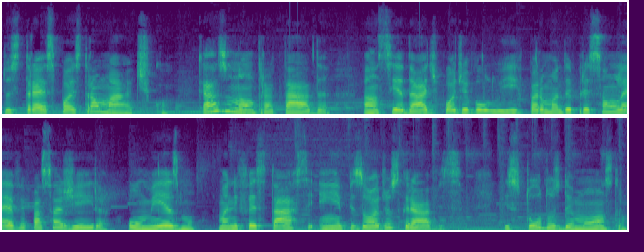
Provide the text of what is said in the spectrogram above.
do estresse pós-traumático. Caso não tratada, a ansiedade pode evoluir para uma depressão leve e passageira, ou mesmo manifestar-se em episódios graves. Estudos demonstram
